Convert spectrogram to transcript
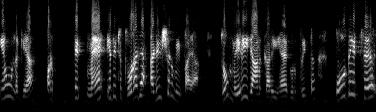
ਇਉਂ ਲੱਗਿਆ, ਪਰ ਤੇ ਮੈਂ ਇਹਦੇ ਚ ਥੋੜਾ ਜਿਹਾ ਐਡੀਸ਼ਨ ਵੀ ਪਾਇਆ। ਜੋ ਮੇਰੀ ਜਾਣਕਾਰੀ ਹੈ ਗੁਰਪ੍ਰੀਤ, ਉਹਦੇ ਚ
